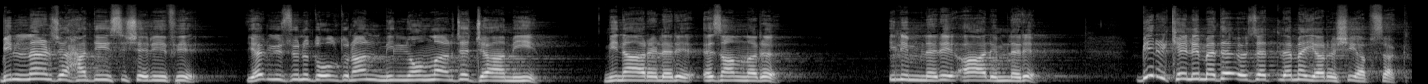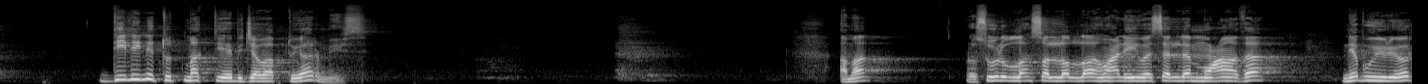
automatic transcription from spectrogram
binlerce hadisi şerifi, yeryüzünü dolduran milyonlarca camiyi, minareleri, ezanları, ilimleri, alimleri bir kelimede özetleme yarışı yapsak, dilini tutmak diye bir cevap duyar mıyız? Ama Resulullah sallallahu aleyhi ve sellem Muaz'a ne buyuruyor?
